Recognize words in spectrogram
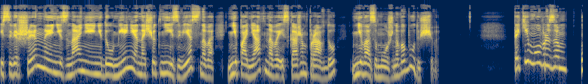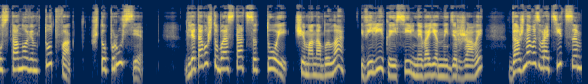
и совершенное незнание и недоумение насчет неизвестного, непонятного и, скажем правду, невозможного будущего. Таким образом, установим тот факт, что Пруссия для того, чтобы остаться той, чем она была, великой и сильной военной державой, должна возвратиться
